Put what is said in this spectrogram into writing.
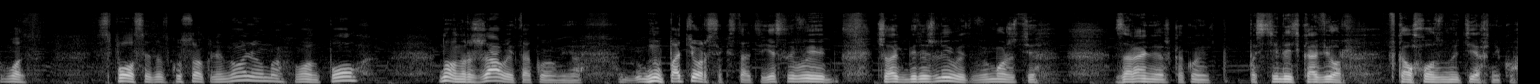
вот, сполз этот кусок линолеума, вон пол. Ну, он ржавый такой у меня. Ну, потерся, кстати. Если вы человек бережливый, вы можете заранее какой-нибудь постелить ковер в колхозную технику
